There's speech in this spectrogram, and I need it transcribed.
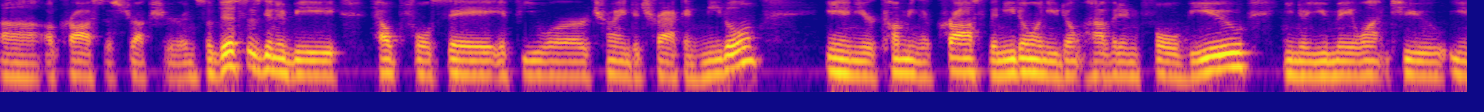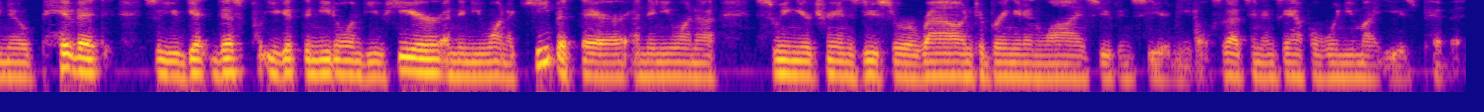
uh, across the structure. And so this is going to be helpful, say, if you are trying to track a needle and you're coming across the needle and you don't have it in full view, you know, you may want to, you know, pivot. So you get this, you get the needle in view here, and then you want to keep it there. And then you want to swing your transducer around to bring it in line so you can see your needle. So that's an example when you might use pivot.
